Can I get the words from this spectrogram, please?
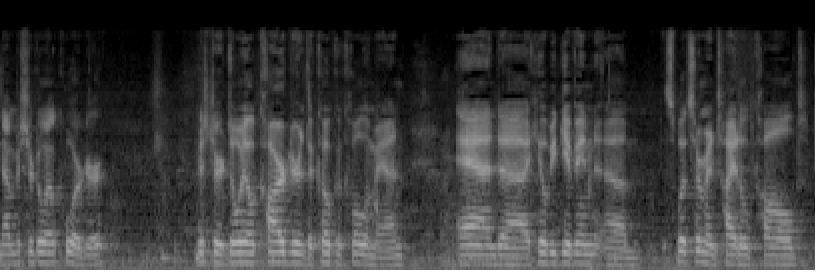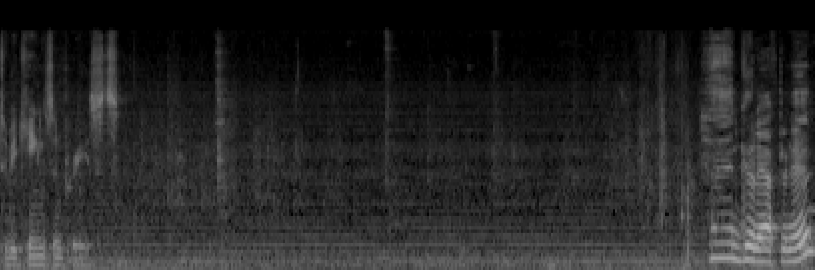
not Mr. Doyle Carter, Mr. Doyle Carter, the Coca-Cola man, and uh, he'll be giving um, a split sermon titled "Called to Be Kings and Priests." And good afternoon.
